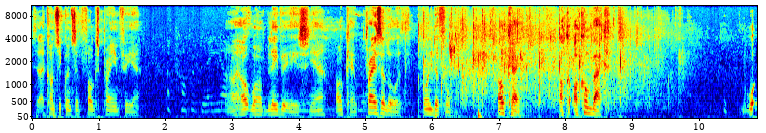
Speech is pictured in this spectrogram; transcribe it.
Is that a consequence of folks praying for you? Probably. I hope, well, I believe it is, yeah? Okay, praise the Lord. Wonderful. Okay, I'll, I'll come back. What,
